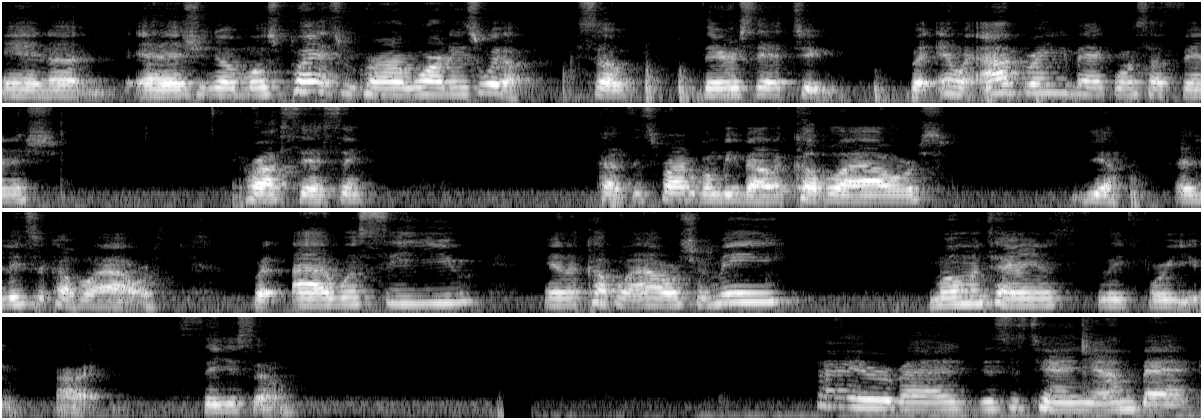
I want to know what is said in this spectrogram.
And, uh, and as you know, most plants require water as well. So there's that too. But anyway, I'll bring you back once I finish processing. Because it's probably going to be about a couple of hours. Yeah, at least a couple of hours. But I will see you in a couple of hours for me, momentaneously for you. All right, see you soon. Hi everybody, this is Tanya. I'm back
